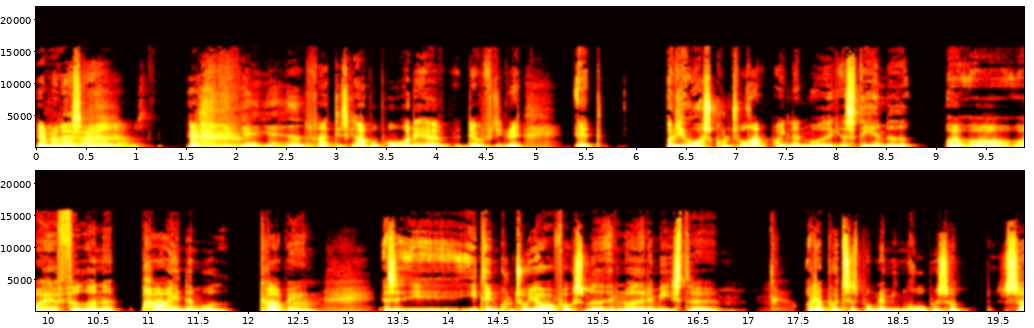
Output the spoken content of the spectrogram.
jamen altså, ja, jeg, jeg havde faktisk, apropos, og det, øh, det var fordi, at, og det er jo også kulturelt på en eller anden måde, ikke? Altså det her med at, at, at have fødderne pegende mod karbanen. Mm. Altså i, i den kultur, jeg er opvokset med, er det noget af det mest, øh, og der på et tidspunkt af min gruppe, så, så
